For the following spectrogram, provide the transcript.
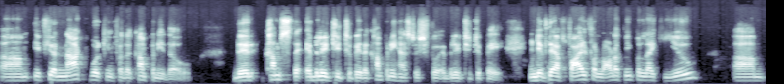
um, if you're not working for the company, though, there comes the ability to pay. The company has to show ability to pay. And if they have filed for a lot of people like you, um,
